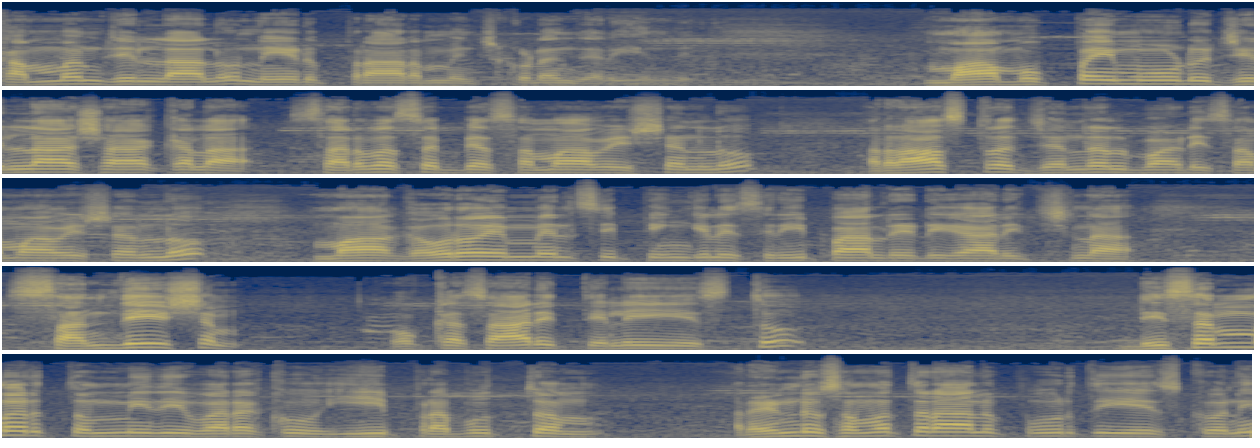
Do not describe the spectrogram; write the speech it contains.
ఖమ్మం జిల్లాలో నేడు ప్రారంభించుకోవడం జరిగింది. మా ముప్పై మూడు జిల్లా శాఖల సర్వసభ్య సమావేశంలో రాష్ట్ర జనరల్ బాడీ సమావేశంలో మా గౌరవ ఎమ్మెల్సీ పింగిలి శ్రీపాల్ రెడ్డి గారు ఇచ్చిన సందేశం ఒక్కసారి తెలియజేస్తూ డిసెంబర్ తొమ్మిది వరకు ఈ ప్రభుత్వం రెండు సంవత్సరాలు పూర్తి చేసుకొని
